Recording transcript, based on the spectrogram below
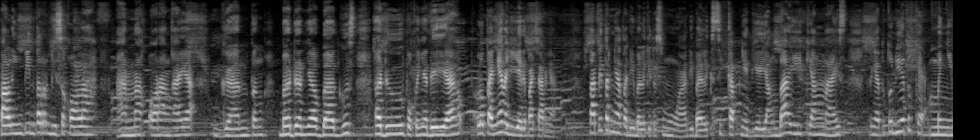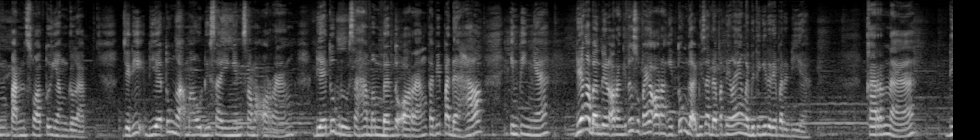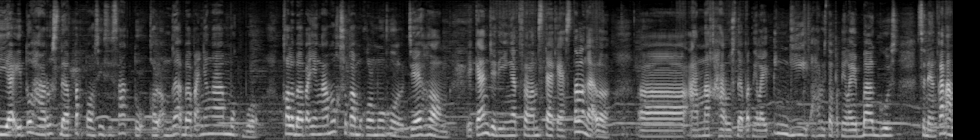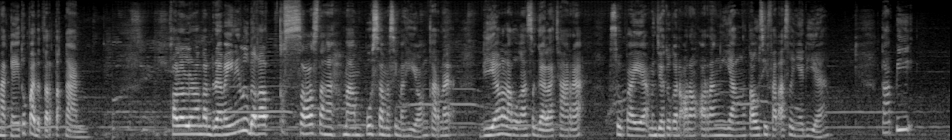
Paling pinter di sekolah, anak orang kaya, ganteng, badannya bagus. Aduh, pokoknya deh ya, lo pengen aja jadi pacarnya. Tapi ternyata di balik itu semua, di balik sikapnya dia yang baik, yang nice, ternyata tuh dia tuh kayak menyimpan suatu yang gelap. Jadi dia tuh nggak mau disaingin sama orang, dia itu berusaha membantu orang, tapi padahal intinya dia nggak bantuin orang itu supaya orang itu nggak bisa dapat nilai yang lebih tinggi daripada dia. Karena dia itu harus dapat posisi satu, kalau enggak bapaknya ngamuk, Bo. Kalau bapaknya ngamuk suka mukul-mukul, Jehong, ya kan? Jadi ingat film Sky Castle nggak lo? Eh, anak harus dapat nilai tinggi, harus dapat nilai bagus, sedangkan anaknya itu pada tertekan. Kalau lu nonton drama ini lu bakal kesel setengah mampus sama si Mahyong karena dia melakukan segala cara supaya menjatuhkan orang-orang yang tahu sifat aslinya dia. Tapi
